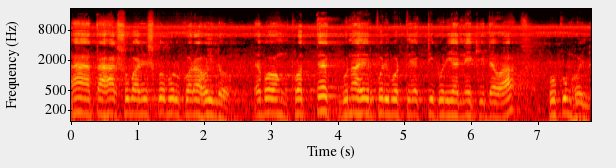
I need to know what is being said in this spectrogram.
হ্যাঁ তাহার সুপারিশ কবুল করা হইল এবং প্রত্যেক গুনাহের পরিবর্তে একটি করিয়া নেকি দেওয়া হুকুম হইল।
